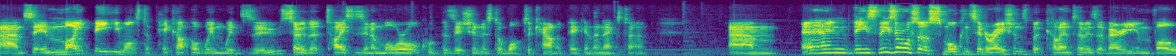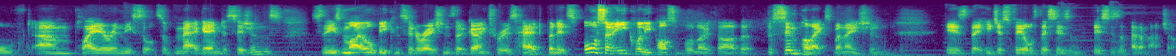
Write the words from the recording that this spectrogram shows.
Um, so it might be he wants to pick up a win with Zoo, so that Thijs is in a more awkward position as to what to counter pick in the next turn. Um, and these these are also small considerations, but Kolento is a very involved um, player in these sorts of metagame decisions. So these might all be considerations that are going through his head. But it's also equally possible, Lothar, that the simple explanation is that he just feels this is this is a better matchup.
